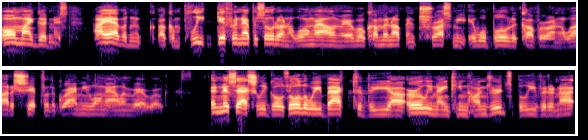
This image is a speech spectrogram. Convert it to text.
Oh, my goodness. I have a, a complete different episode on the Long Island Railroad coming up, and trust me, it will blow the cover on a lot of shit for the grimy Long Island Railroad. And this actually goes all the way back to the uh, early 1900s, believe it or not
